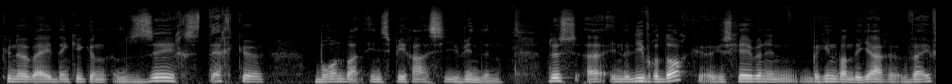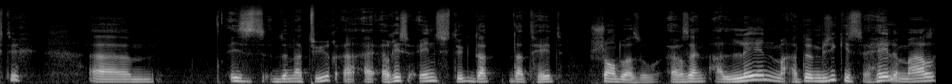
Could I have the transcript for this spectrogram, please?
kunnen wij, denk ik, een, een zeer sterke bron van inspiratie vinden. Dus uh, in de Livre d'Or, geschreven in het begin van de jaren 50, um, is de natuur, uh, er is één stuk dat, dat heet Chant d'oiseau. Er zijn alleen maar, de muziek is helemaal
